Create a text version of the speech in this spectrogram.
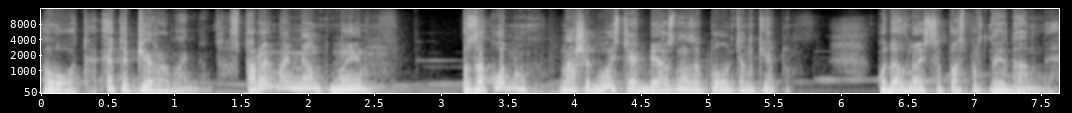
Вот, это первый момент. Второй момент – мы по закону наши гости обязаны заполнить анкету – куда вносятся паспортные данные.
